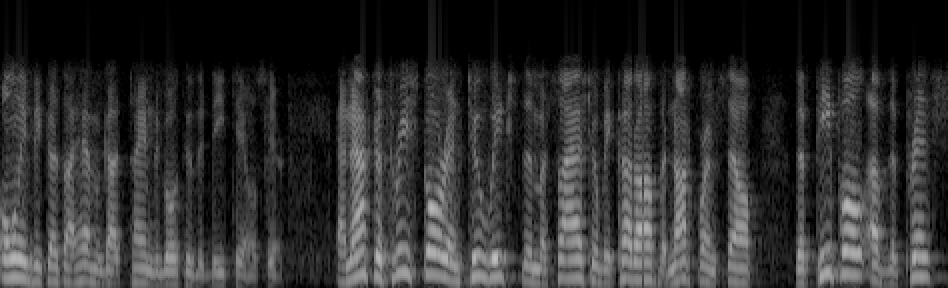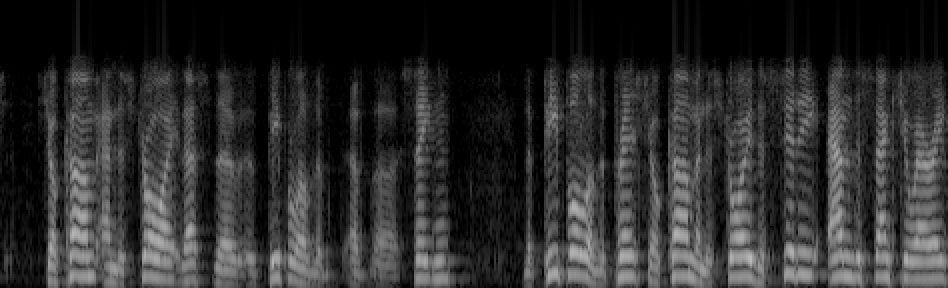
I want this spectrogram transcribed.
only because I haven't got time to go through the details here. And after three score and two weeks, the Messiah shall be cut off, but not for himself. The people of the prince shall come and destroy. That's the people of the of uh, Satan. The people of the prince shall come and destroy the city and the sanctuary,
